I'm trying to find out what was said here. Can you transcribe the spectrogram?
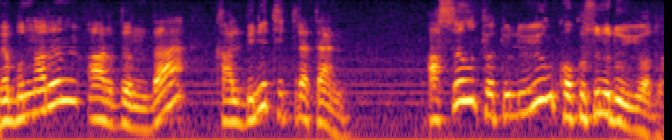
Ve bunların ardında kalbini titreten asıl kötülüğün kokusunu duyuyordu.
